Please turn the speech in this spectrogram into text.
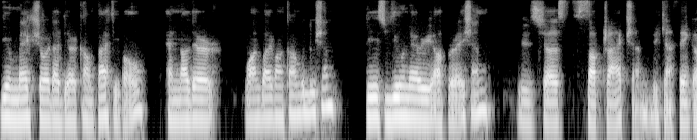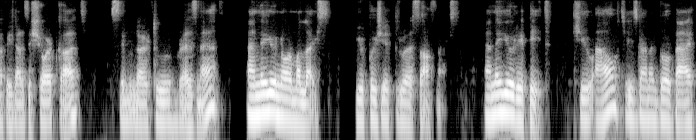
You make sure that they're compatible. Another one by one convolution. This unary operation is just subtraction. We can think of it as a shortcut, similar to ResNet. And then you normalize. You push it through a softmax. And then you repeat. Q out is going to go back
